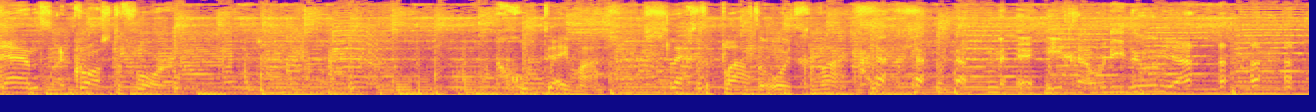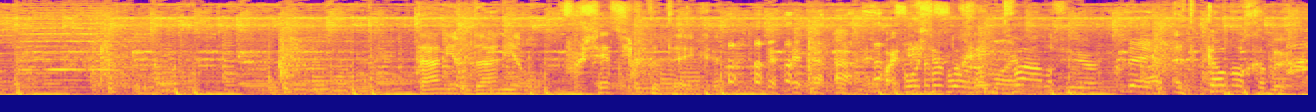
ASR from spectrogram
Dance Across the Floor. Goed thema. Slechtste platen ooit gemaakt. nee, die gaan we niet doen. Ja. Daniel, Daniel, verzet zich er tegen. maar het is ook nog geen 12 uur. Het kan nog gebeuren.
